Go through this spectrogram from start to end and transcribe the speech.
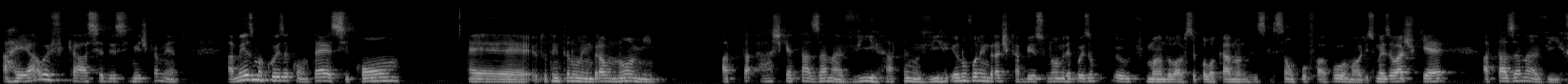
a real eficácia desse medicamento. A mesma coisa acontece com. É, eu estou tentando lembrar o nome, a, acho que é Tazanavir, Atanvir, eu não vou lembrar de cabeça o nome, depois eu, eu te mando lá para você colocar na descrição, por favor, Maurício, mas eu acho que é a Tazanavir,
